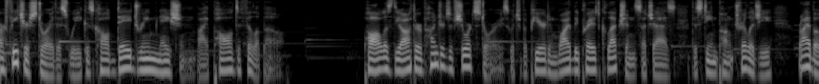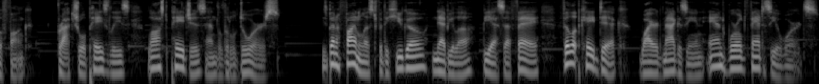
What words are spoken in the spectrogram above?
Our feature story this week is called Daydream Nation by Paul Di Filippo. Paul is the author of hundreds of short stories which have appeared in widely praised collections such as the Steampunk Trilogy, Ribofunk, Fractal Paisleys, Lost Pages, and The Little Doors. He's been a finalist for the Hugo, Nebula, BSFA, Philip K. Dick, Wired Magazine, and World Fantasy Awards.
